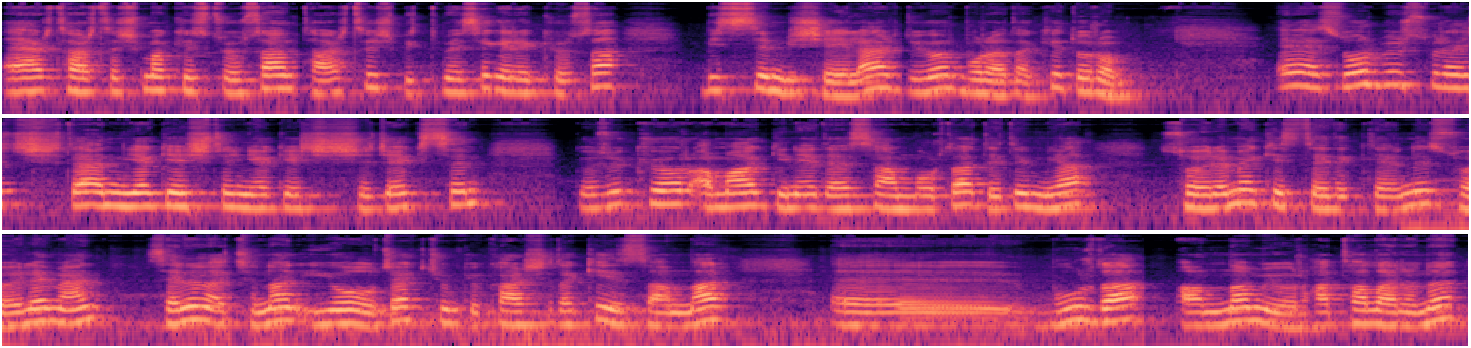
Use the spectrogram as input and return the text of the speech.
Eğer tartışmak istiyorsan tartış, bitmesi gerekiyorsa bitsin bir şeyler diyor buradaki durum. Evet zor bir süreçten ya geçtin ya geçeceksin gözüküyor ama yine de sen burada dedim ya söylemek istediklerini söylemen senin açından iyi olacak. Çünkü karşıdaki insanlar e, burada anlamıyor hatalarını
